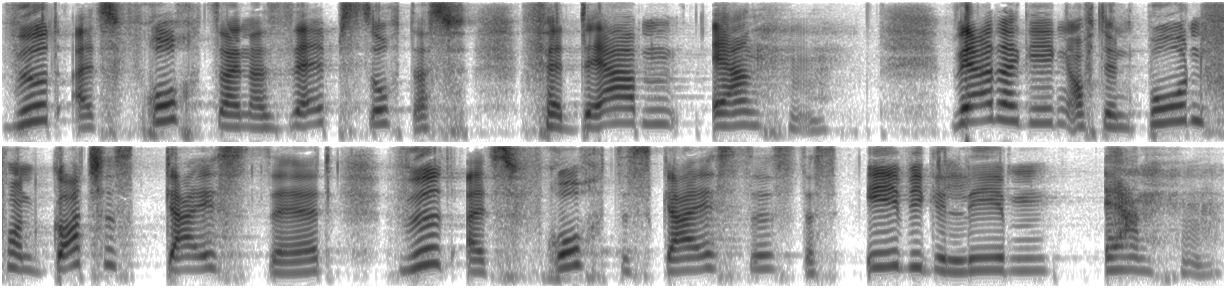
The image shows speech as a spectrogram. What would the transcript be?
wird als Frucht seiner Selbstsucht das Verderben ernten. Wer dagegen auf den Boden von Gottes Geist sät, wird als Frucht des Geistes das ewige Leben ernten.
